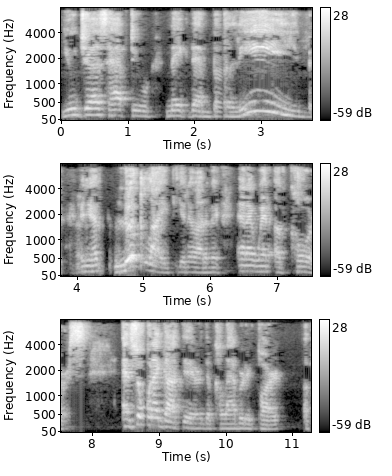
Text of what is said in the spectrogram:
You just have to make them believe and you have to look like you know how to make, and I went, of course. And so when I got there, the collaborative part of,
